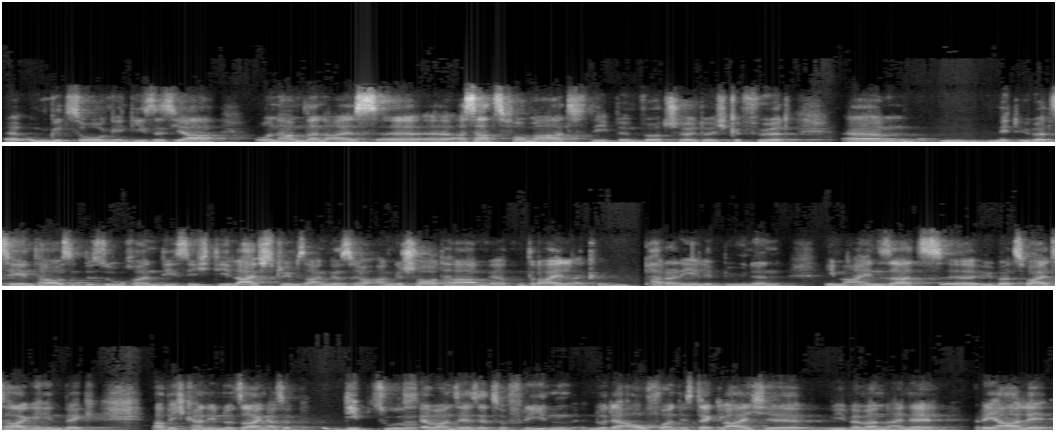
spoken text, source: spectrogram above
äh, umgezogen in dieses Jahr und haben dann als äh, Ersatzformat die BIM Virtual durchgeführt ähm, mit über 10.000 Besuchern, die sich die Livestreams anges angeschaut haben. Wir hatten drei parallele Bühnen im Einsatz äh, über zwei Tage hinweg. Aber ich kann Ihnen nur sagen, also die Zuseher waren sehr, sehr zufrieden. Nur der Aufwand ist der gleiche, wie wenn man eine reale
